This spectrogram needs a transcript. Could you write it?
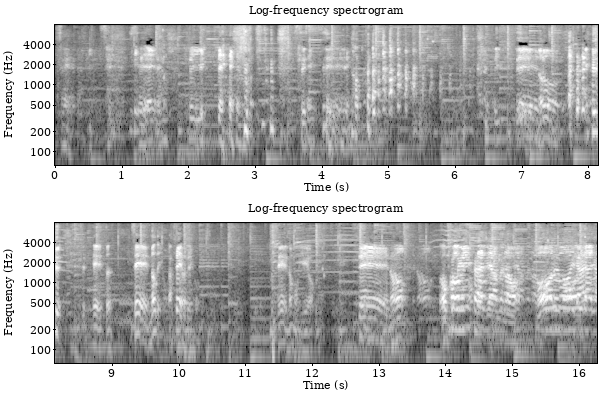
せせーのせーの。せーの。せーの。えっとせーの。でいこうかせーのでいこせーのも言うよ。せーの。お米スタジアムのボールボーイラジオ。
